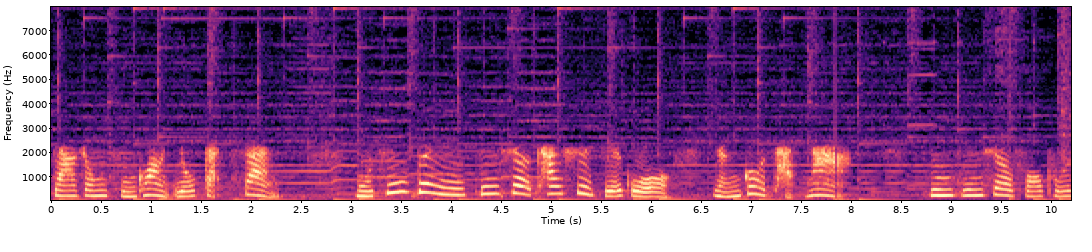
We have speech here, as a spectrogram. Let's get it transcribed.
家中情况有改善。母亲对于金色开示结果能够采纳，经精舍佛菩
